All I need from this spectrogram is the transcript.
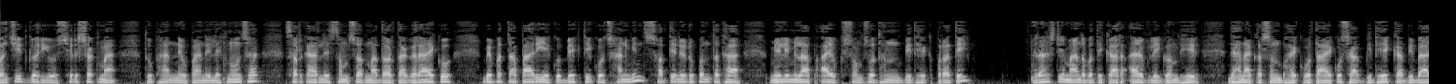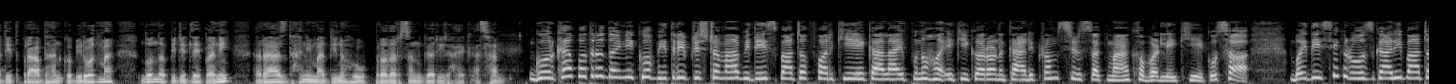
वञ्चित गरियो शीर्षकमा तुफान नेउपाने लेख्नुहुन्छ। सरकारले संसदमा दर्ता गराएको बेपत्ता पारिएको व्यक्तिको छानबिन सत्यनिरूपण तथा मेलिमिलाप आयोग संशोधन विधेयकप्रति राष्ट्रिय मानवाधिकार आयोगले गम्भीर ध्यानकर्षण भएको बताएको छ। विधेयकका विवादित प्रावधानको विरोधमा द्वन्द पीड़ितले पनि राजधानीमा दिनहु प्रदर्शन गरिरहेका छन्। गोर्खापत्र दैनिकको भित्री पृष्ठमा विदेशबाट फर्किएकालाई पुनः एकीकरण कार्यक्रम शीर्षकमा खबर लेखिएको छ। वैदेशिक रोजगारीबाट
